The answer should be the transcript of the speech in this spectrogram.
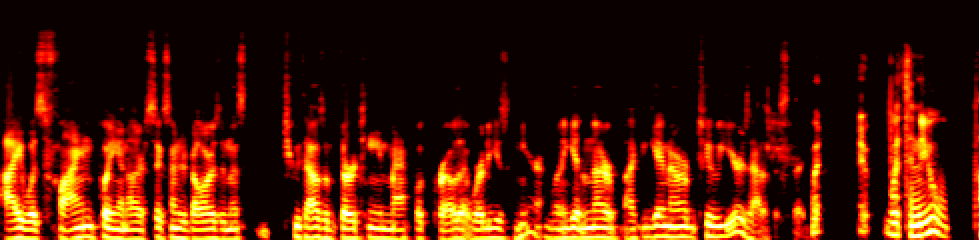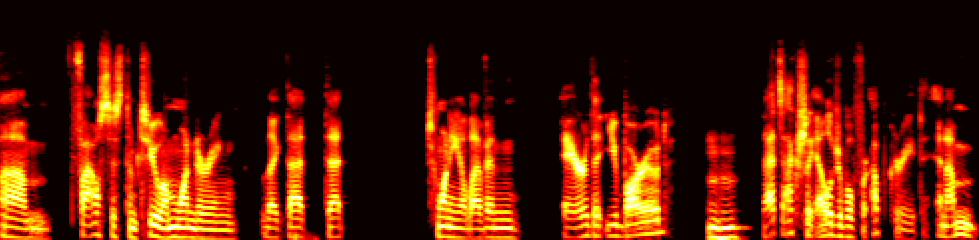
I was fine putting another six hundred dollars in this 2013 MacBook Pro that we're using here. I'm going to get another. I could get another two years out of this thing. But with the new um, file system too, I'm wondering like that that 2011 Air that you borrowed. Mm-hmm. that's actually eligible for upgrade and i'm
